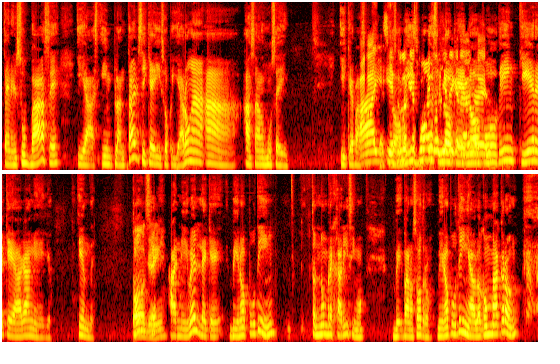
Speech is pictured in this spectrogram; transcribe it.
tener sus bases y implantarse y que hizo, pillaron a, a, a San Hussein. ¿Y qué pasa? Pues y eso lo es lo que Putin, quiere que hagan ellos. ¿Entiendes? Entonces, al nivel de que vino Putin, estos nombres carísimos, para nosotros, vino Putin y habló con Macron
